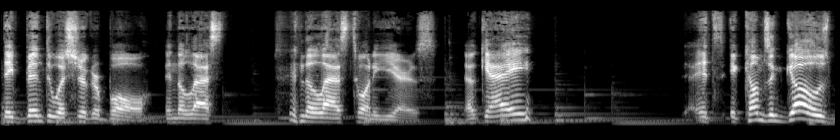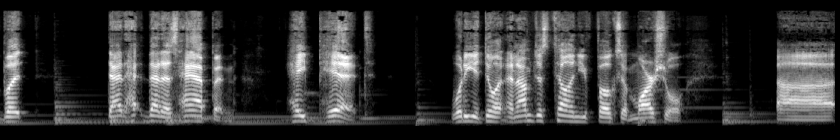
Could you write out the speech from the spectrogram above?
They've been to a Sugar Bowl in the last in the last 20 years, okay? It's it comes and goes, but that that has happened. Hey Pitt, what are you doing? And I'm just telling you folks at Marshall uh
